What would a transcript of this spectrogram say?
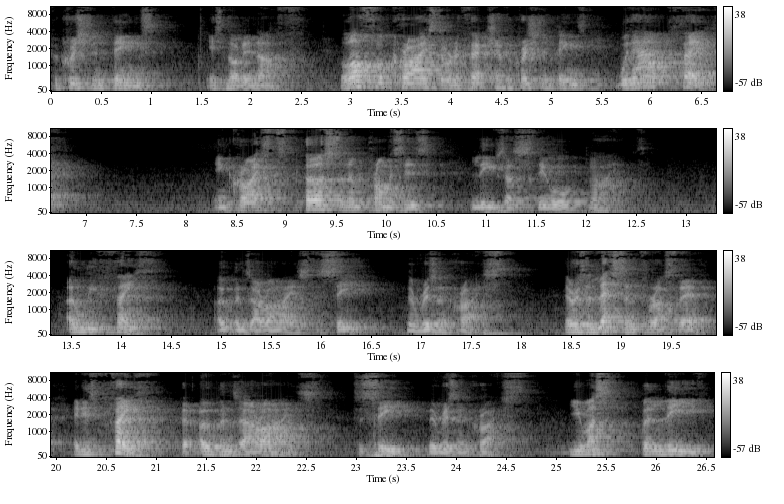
for Christian things is not enough. Love for Christ or an affection for Christian things without faith in Christ's person and promises leaves us still blind. Only faith opens our eyes to see the risen Christ. There is a lesson for us there. It is faith that opens our eyes to see the risen Christ. You must believe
